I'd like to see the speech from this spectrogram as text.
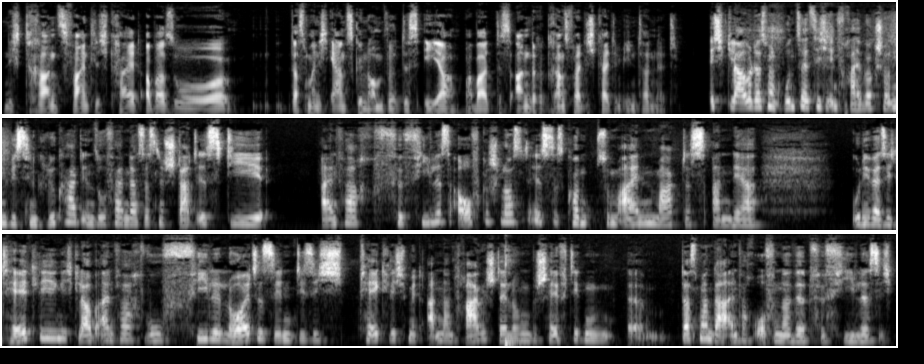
nicht Transfeindlichkeit, aber so, dass man nicht ernst genommen wird, das eher. Aber das andere, Transfeindlichkeit im Internet. Ich glaube, dass man grundsätzlich in Freiburg schon ein bisschen Glück hat, insofern, dass es eine Stadt ist, die einfach für vieles aufgeschlossen ist. Es kommt zum einen, mag das an der Universität liegen. Ich glaube einfach, wo viele Leute sind, die sich täglich mit anderen Fragestellungen beschäftigen, ähm, dass man da einfach offener wird für vieles. Ich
